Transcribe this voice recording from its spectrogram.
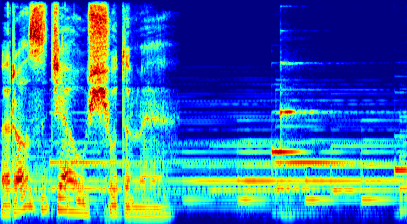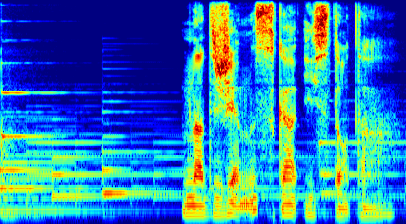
Rozdział siódmy. Nadziemska istota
